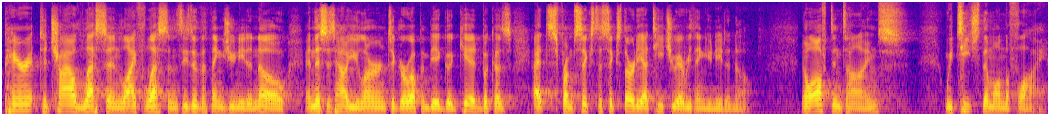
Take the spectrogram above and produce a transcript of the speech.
parent to child lesson, life lessons. These are the things you need to know. And this is how you learn to grow up and be a good kid because at, from 6 to 6.30, I teach you everything you need to know. Now, oftentimes, we teach them on the fly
